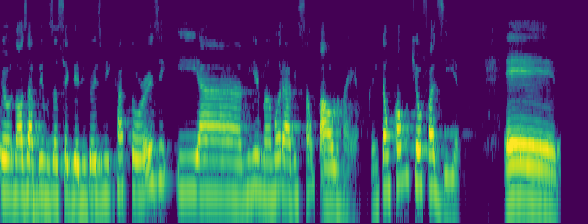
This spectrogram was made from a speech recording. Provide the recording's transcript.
eu, nós abrimos a Segredo em 2014 e a minha irmã morava em São Paulo na época. Então, como que eu fazia? É,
